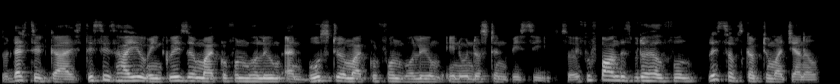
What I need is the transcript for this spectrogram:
So that's it guys. This is how you increase your microphone volume and boost your microphone volume in windows 10 pc so if you found this video helpful please subscribe to my channel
